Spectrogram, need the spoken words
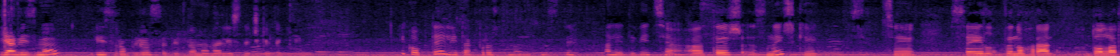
я візьму і зроблю собі вдома наліснички такі. І коктейлі, і так просто навіть їсти. Далі дивіться, а теж знижки. Це сейл виноград, долар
